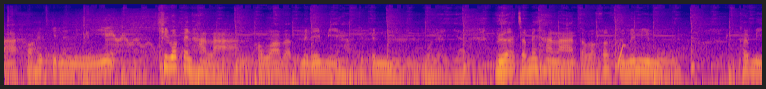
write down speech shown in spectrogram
นะ เขาให้กินอันนี้ คิดว่าเป็นฮาลาลเพราะว่าแบบไม่ได้มีอาหารที่เป็นหมูอะไรเงี้ยหรืออาจจะไม่ฮาลาลแต่ว่าก็คือไม่มีหมู ก็มี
